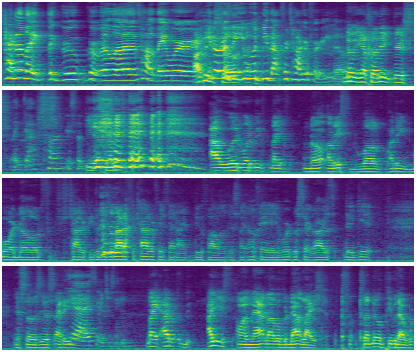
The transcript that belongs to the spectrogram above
kind of like the group Gorillaz, how they were. You know so. You would be that photographer, you know? no, yeah, because I think there's Like Daft Punk or something. Yeah, I would want to be like no, at least well, I think more known for photography because there's a mm-hmm. lot of photographers that I do follow. Just like okay, they work with certain artists, they get, and so it's just I think yeah, I see what you're saying. like I I just on that level, but not like because I know people that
